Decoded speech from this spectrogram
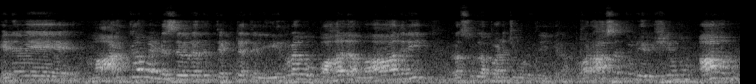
எனவே மார்க்கம் என்று சொல்றது திட்டத்தில் இரவு பகல மாதிரி ரசூல்லா படிச்சு கொடுத்திருக்கிறார் வராசத்துடைய விஷயமும் ஆகும்.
